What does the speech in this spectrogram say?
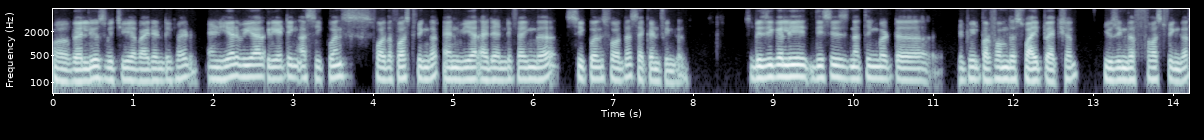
uh, values which we have identified and here we are creating a sequence for the first finger and we are identifying the sequence for the second finger so basically, this is nothing but uh, it will perform the swipe action using the first finger.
